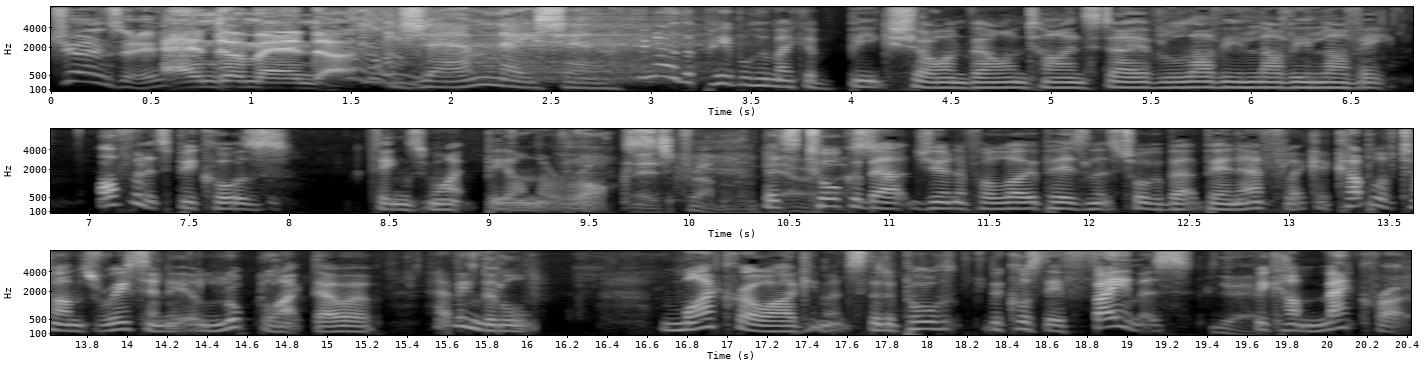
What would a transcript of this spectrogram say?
Jonesy and Amanda. Jam Nation. You know the people who make a big show on Valentine's Day of lovey, lovey, lovey. Often it's because things might be on the rocks. There's trouble in Let's talk about Jennifer Lopez and let's talk about Ben Affleck. A couple of times recently, it looked like they were having little micro arguments that, are, because they're famous, Yeah. become macro.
